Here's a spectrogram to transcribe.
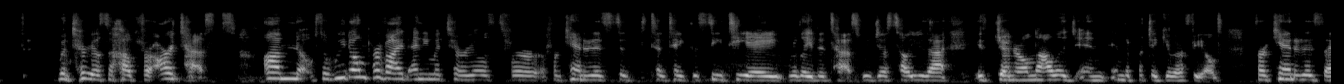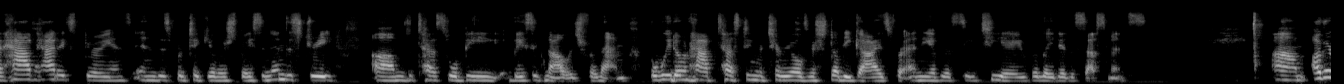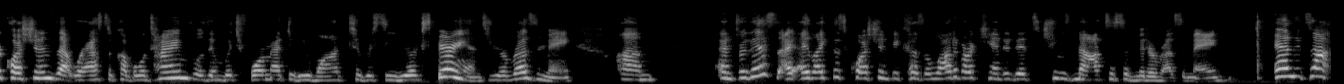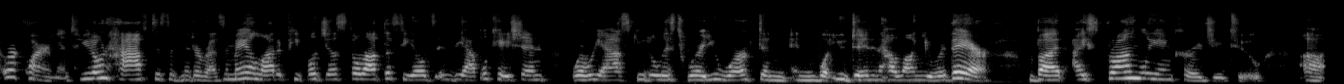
materials to help for our tests? Um, no, so we don't provide any materials for, for candidates to, to take the CTA related test. We just tell you that it's general knowledge in, in the particular field. For candidates that have had experience in this particular space and industry, um, the test will be basic knowledge for them. But we don't have testing materials or study guides for any of the CTA related assessments. Um, other questions that were asked a couple of times was in which format do we want to receive your experience, your resume? Um, and for this, I, I like this question because a lot of our candidates choose not to submit a resume. And it's not a requirement. You don't have to submit a resume. A lot of people just fill out the fields in the application where we ask you to list where you worked and, and what you did and how long you were there. But I strongly encourage you to uh,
